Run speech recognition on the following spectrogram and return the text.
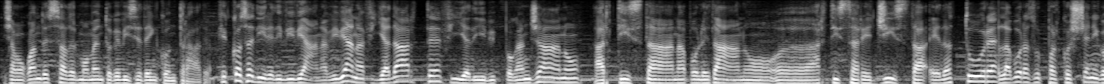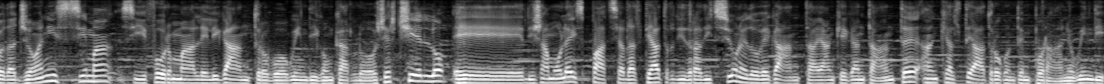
diciamo, quando è stato il momento che vi siete incontrate. Che cosa dire di Viviana? Viviana figlia d'arte, figlia di Pippo Cangiano, artista napoletano, eh, artista regista ed attore, lavora sul palcoscenico da giovanissima, si forma all'elicantropo quindi con Carlo Cerciello e diciamo lei spazia dal teatro di tradizione dove canta e anche cantante anche al teatro contemporaneo, quindi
